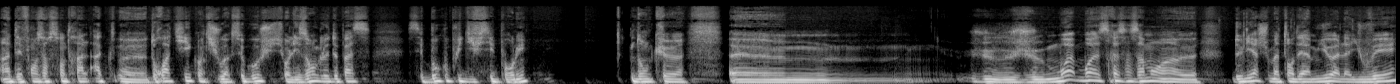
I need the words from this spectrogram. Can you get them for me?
un défenseur central euh, droitier, quand il joue axe gauche, sur les angles de passe, c'est beaucoup plus difficile pour lui. Donc, euh, euh, je, je, moi, moi, très sincèrement, hein, euh, De Ligt, je m'attendais à mieux à la Juve,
